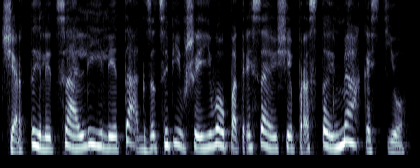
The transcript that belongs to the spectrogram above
Черты лица Лили, так зацепившие его потрясающей простой мягкостью,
